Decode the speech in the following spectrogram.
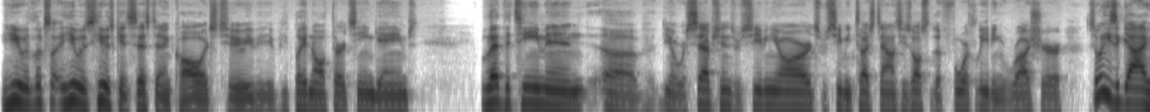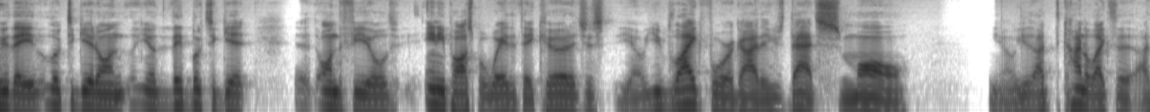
He looks like he was he was consistent in college too. He, he played in all 13 games, led the team in uh, you know receptions, receiving yards, receiving touchdowns. He's also the fourth leading rusher. So he's a guy who they look to get on. You know they look to get uh, on the field any possible way that they could. It's just you know you'd like for a guy that who's that small. You know, you, I kind of like the. I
